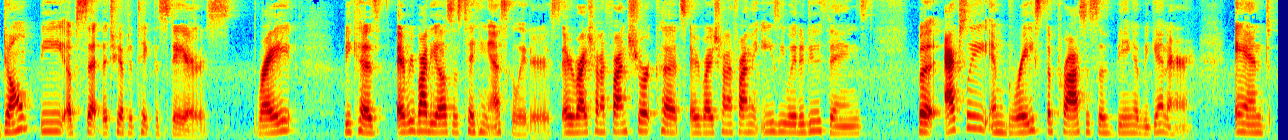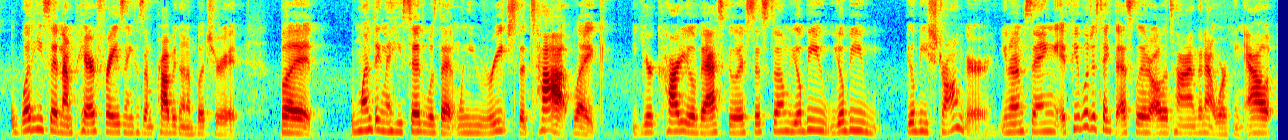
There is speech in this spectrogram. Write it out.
don't be upset that you have to take the stairs, right? Because everybody else is taking escalators. Everybody's trying to find shortcuts. Everybody's trying to find the easy way to do things. But actually embrace the process of being a beginner. And what he said, and I'm paraphrasing because I'm probably going to butcher it, but one thing that he said was that when you reach the top, like your cardiovascular system, you'll be you'll be you'll be stronger. You know what I'm saying? If people just take the escalator all the time, they're not working out,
